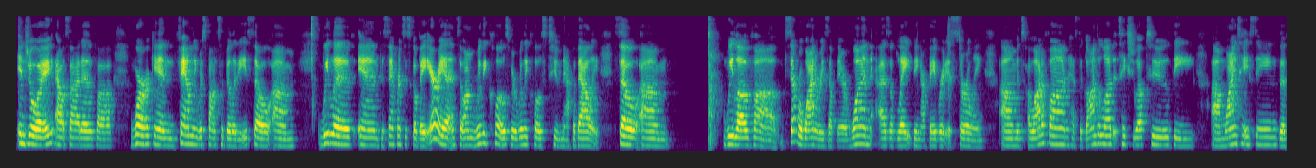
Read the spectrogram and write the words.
enjoy outside of uh, work and family responsibilities. So, um, we live in the San Francisco Bay Area, and so I'm really close. We're really close to Napa Valley. So, um, we love uh, several wineries up there. One, as of late, being our favorite is Sterling. Um, it's a lot of fun. It has the gondola that takes you up to the um, wine tasting. The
